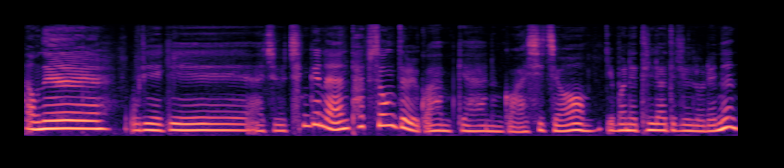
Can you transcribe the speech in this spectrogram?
아, 오늘 우리에게 아주 친근한 팝송들과 함께 하는 거 아시죠? 이번에 들려드릴 노래는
